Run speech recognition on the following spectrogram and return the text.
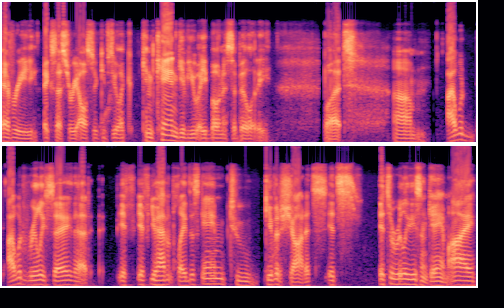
every accessory also gives you like can can give you a bonus ability. But um, I would I would really say that if if you haven't played this game, to give it a shot. It's it's it's a really decent game. I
